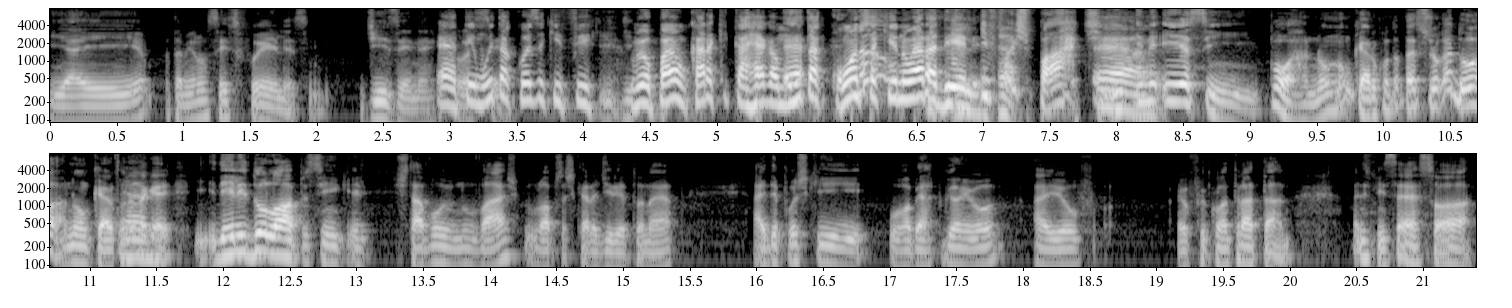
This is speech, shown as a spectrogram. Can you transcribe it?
E aí, eu também não sei se foi ele, assim. Dizem, né? É, tem muita coisa que fica. que- meu pai é um cara que carrega muita conta que não era dele. E faz parte. É. E, e- e, assim, porra, não, não quero contratar esse jogador, não quero contratar É. aquele. E dele e do Lopes, assim, que eles estavam no Vasco, o Lopes acho que era diretor na época. Aí depois que o Roberto ganhou, aí eu, eu fui contratado. Mas enfim, isso é só,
